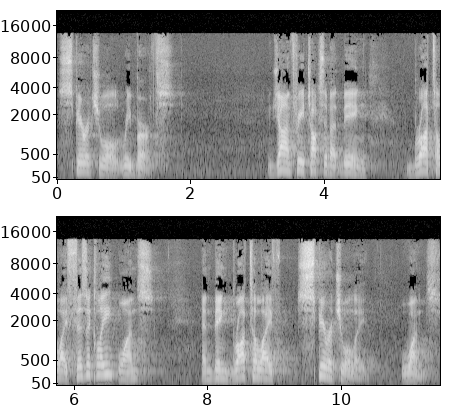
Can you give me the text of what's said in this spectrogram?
spiritual rebirths. John 3 talks about being brought to life physically once and being brought to life spiritually once.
